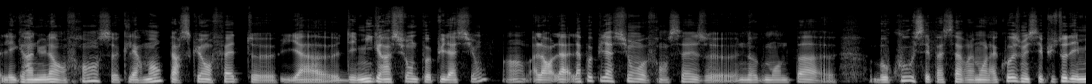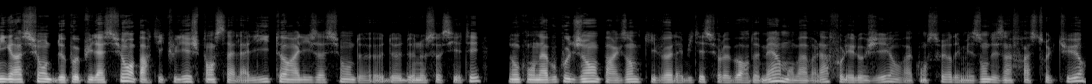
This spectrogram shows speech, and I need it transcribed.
les granulats en France, clairement, parce qu'en en fait, il y a des migrations de population. Hein. Alors, la, population française n'augmente pas beaucoup, c'est pas ça vraiment la cause, mais c'est plutôt des migrations de population, en particulier, je pense à la littoralisation de, de, nos sociétés. Donc, on a beaucoup de gens, par exemple, qui veulent habiter sur le bord de mer. Bon, bah voilà, faut les loger. On va construire des maisons, des infrastructures.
